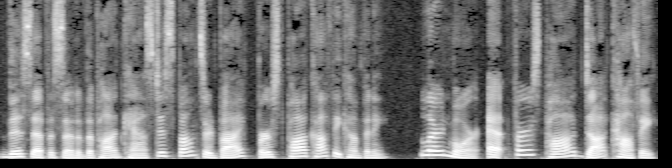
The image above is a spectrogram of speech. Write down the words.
This episode of the podcast is sponsored by First Paw Coffee Company. Learn more at firstpaw.coffee.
